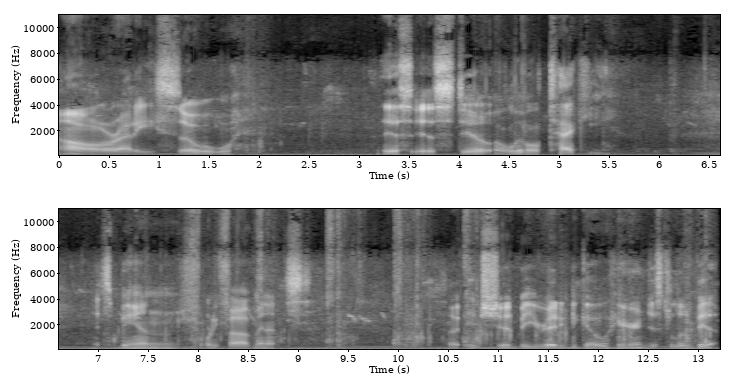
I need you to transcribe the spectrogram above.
Alrighty, so this is still a little tacky. It's been 45 minutes. So it should be ready to go here in just a little bit.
